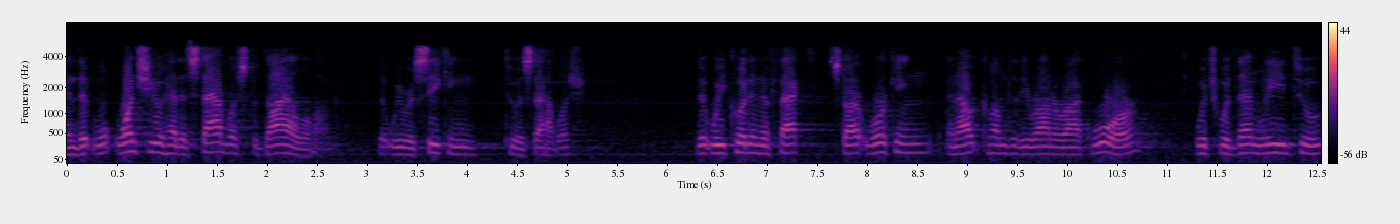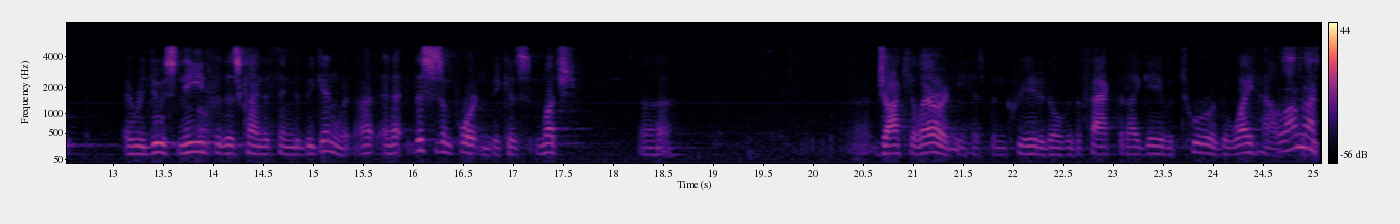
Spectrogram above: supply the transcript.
and that once you had established the dialogue that we were seeking to establish, that we could in effect start working an outcome to the Iran-Iraq war, which would then lead to a reduced need for this kind of thing to begin with. And this is important because much uh, jocularity has been created over the fact that I gave a tour of the White House. Well, I'm not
